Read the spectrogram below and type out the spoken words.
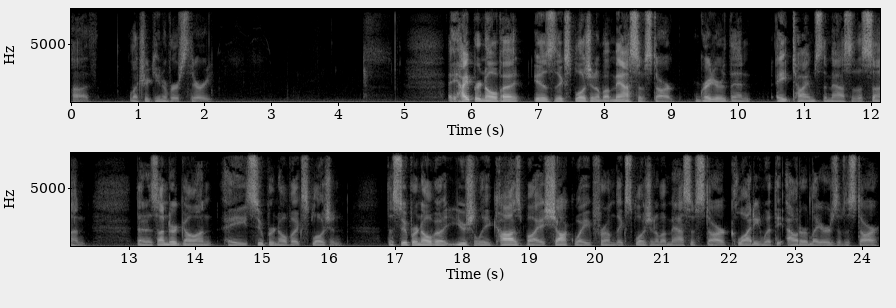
uh, electric universe theory. A hypernova is the explosion of a massive star greater than eight times the mass of the Sun that has undergone a supernova explosion. The supernova usually caused by a shock wave from the explosion of a massive star colliding with the outer layers of the star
